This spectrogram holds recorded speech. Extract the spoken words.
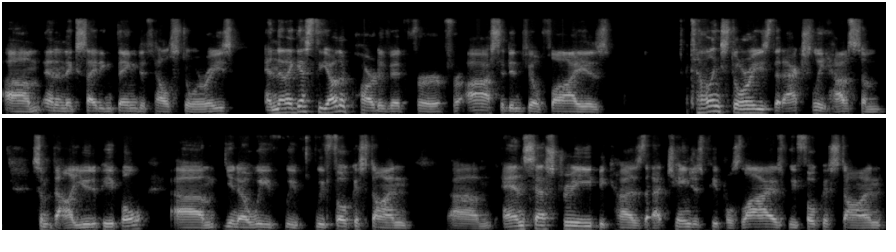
um, and an exciting thing to tell stories. And then I guess the other part of it for for us at Infield Fly is telling stories that actually have some some value to people. Um, you know, we've we've we've focused on um, ancestry because that changes people's lives. We focused on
